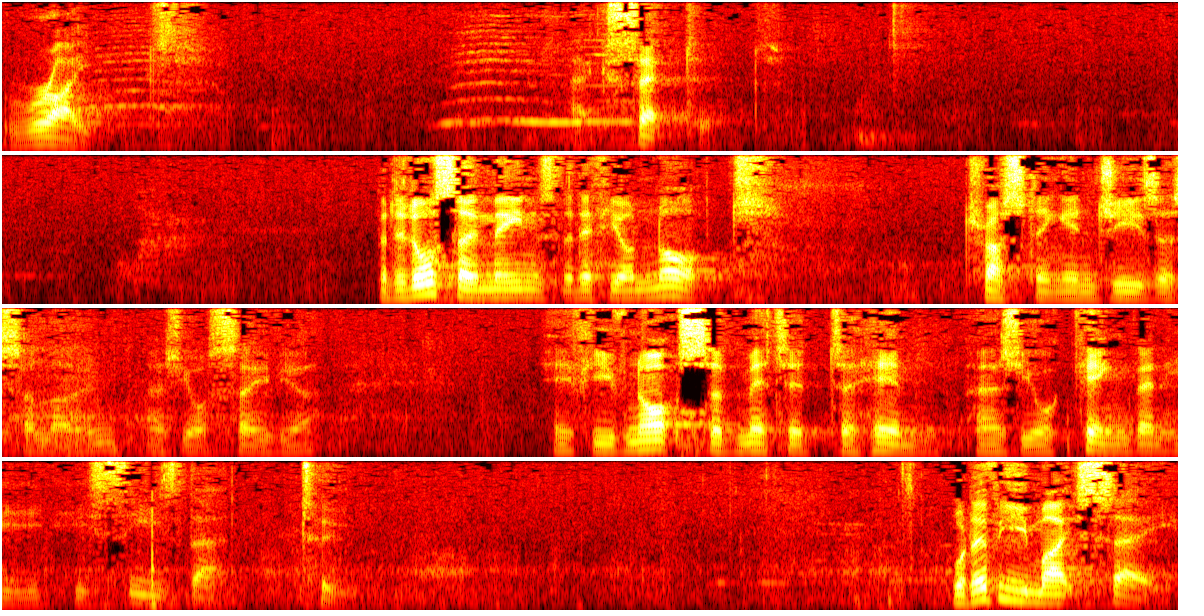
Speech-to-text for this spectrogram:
right, accepted. But it also means that if you're not trusting in Jesus alone as your Saviour, if you've not submitted to Him as your King, then He, he sees that too. Whatever you might say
